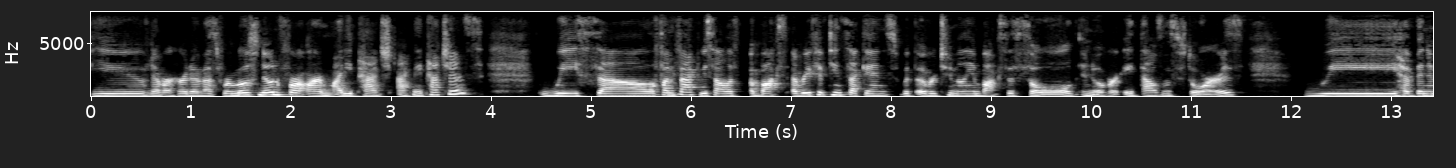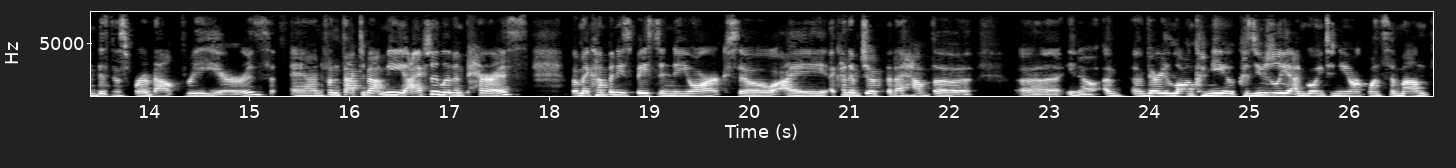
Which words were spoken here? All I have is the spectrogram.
you've never heard of us, we're most known for our Mighty Patch acne patches. We sell, fun fact, we sell a, a box every 15 seconds with over 2 million boxes sold in over 8,000 stores. We have been in business for about three years. And fun fact about me, I actually live in Paris, but my company's based in New York. So I, I kind of joke that I have the uh, you know, a, a very long commute because usually I'm going to New York once a month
